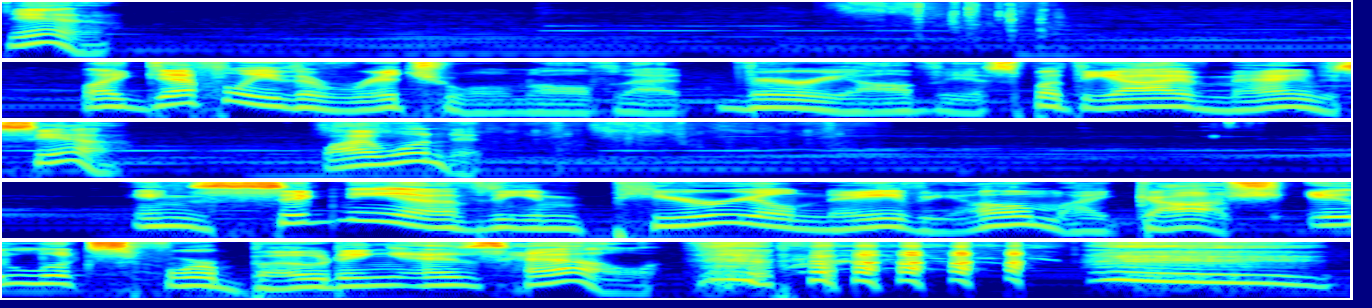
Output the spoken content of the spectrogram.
Yeah. Like, definitely the ritual and all of that. Very obvious. But the Eye of Magnus, yeah. Why wouldn't it? Insignia of the Imperial Navy. Oh my gosh, it looks foreboding as hell.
